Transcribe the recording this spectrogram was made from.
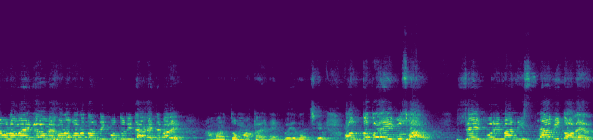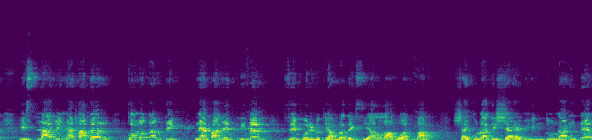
ওলামায়ে কেরাম এখনও গণতান্ত্রিক পদ্ধতিতে আগাইতে পারে? আমার তো মাথা হ্যাং হয়ে যাচ্ছে। অন্তত এই বছর যেই পরিমাণ ইসলামী দলের, ইসলামী নেতাদের, গণতান্ত্রিক নেতা নেত্রীদের যে পরিণতি আমরা দেখছি, আল্লাহ আকবার। শাইকুল হাদিস সাহেব হিন্দু নারীদের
